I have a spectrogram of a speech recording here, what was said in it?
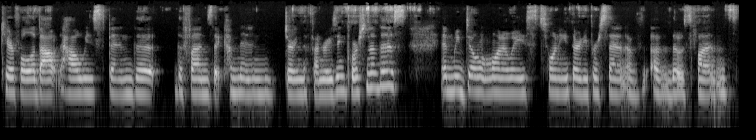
careful about how we spend the the funds that come in during the fundraising portion of this. And we don't want to waste 20 30% of, of those funds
